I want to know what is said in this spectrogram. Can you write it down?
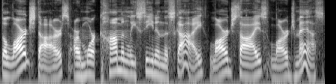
the large stars are more commonly seen in the sky large size large mass.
